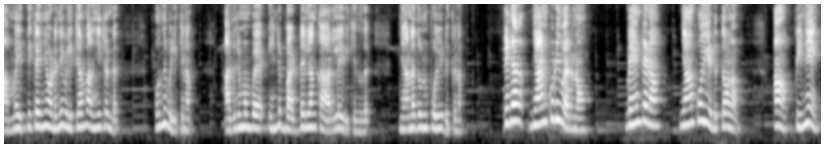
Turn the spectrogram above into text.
അമ്മ എത്തിക്കഴിഞ്ഞ ഉടനെ വിളിക്കാൻ പറഞ്ഞിട്ടുണ്ട്. ഒന്ന് വിളിക്കണം. അതിനു മുമ്പ് എന്റെ ബഡെല്ലാം കാറിലാണ് ഇരിക്കുന്നത്. ഞാനതൊന്ന് പോയി എടുക്കണം. എടാ ഞാൻ കൂടി വരണോ? വേണ്ടടാ ഞാൻ പോയി എടുത്തോളാം. ആ പിന്നെ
